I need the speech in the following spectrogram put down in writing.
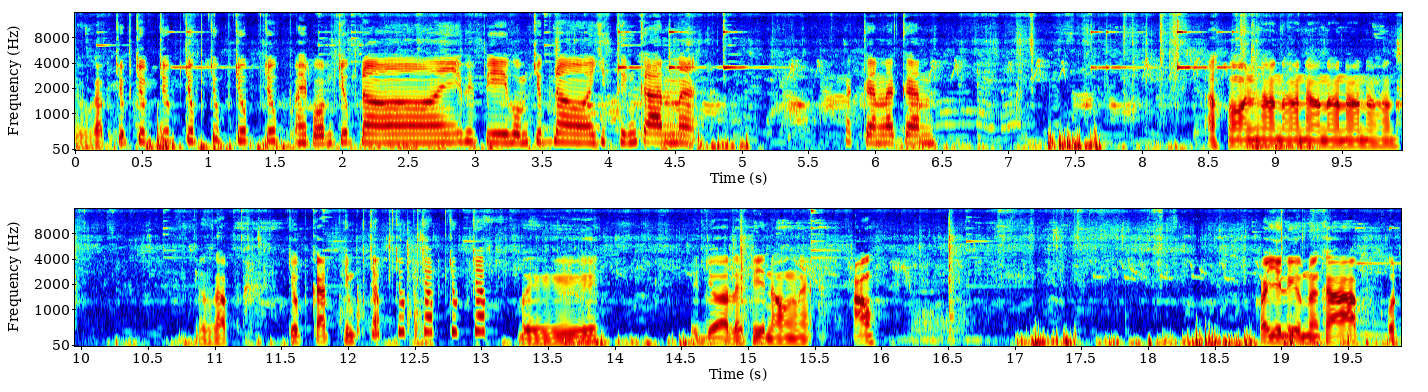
ดูครับ จุ๊บจุ๊บจุ๊บจุ๊บจุ๊บจุ๊บจุ๊บให้ผมจุ๊บหน่อย พี่ปีผมจุ๊บหน่อยคิดถึงกันนะรักกันรักกันอะฮอนฮอนฮอนฮอนฮอนฮอนอนดูครับ จุ๊บกัดจุ๊บจับจุ๊บจับจุ๊บจับเบื้อสุดยอดเลยพี่น้องเนี่ยเอา ก็อย่าลืมนะครับ กด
